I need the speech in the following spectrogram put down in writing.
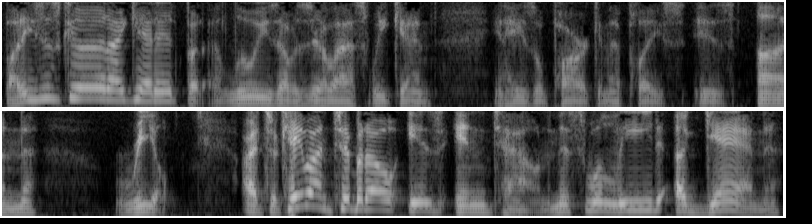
Buddy's is good, I get it, but Louis, I was there last weekend in Hazel Park, and that place is unreal. All right, so Kayvon Thibodeaux is in town, and this will lead again,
